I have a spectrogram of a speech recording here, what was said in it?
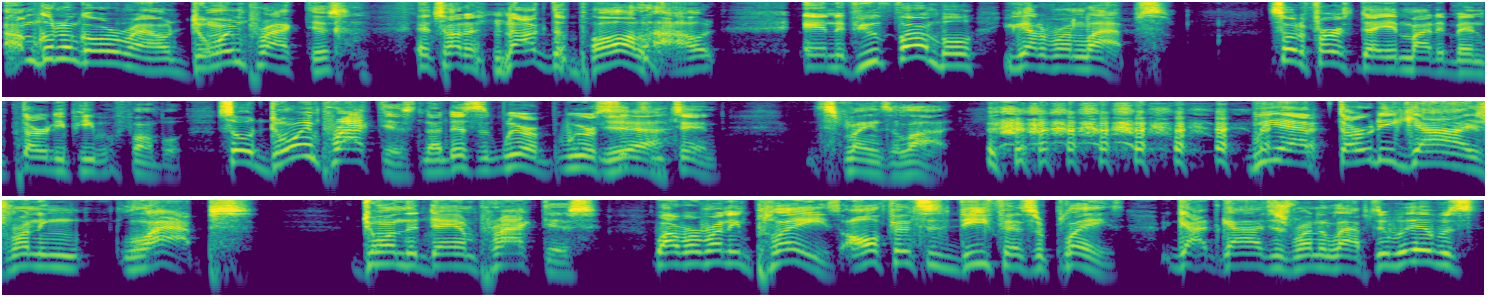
I'm going to go around during practice and try to knock the ball out. And if you fumble, you got to run laps." So the first day, it might have been 30 people fumble. So during practice, now this is we were we were six Yeah. and ten. Explains a lot. we have 30 guys running laps during the damn practice while we're running plays, offensive, defensive plays. We got guys just running laps. It was, it was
